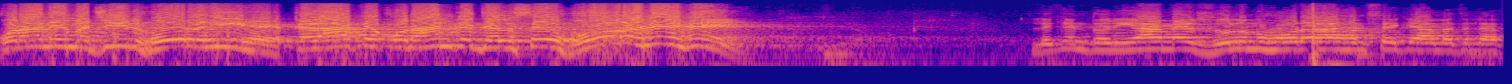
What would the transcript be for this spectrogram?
قرآن مجید ہو رہی ہے قرآت قرآن کے جلسے ہو رہے ہیں۔ لیکن دنیا میں ظلم ہو رہا ہے، ہم سے کیا مطلب؟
